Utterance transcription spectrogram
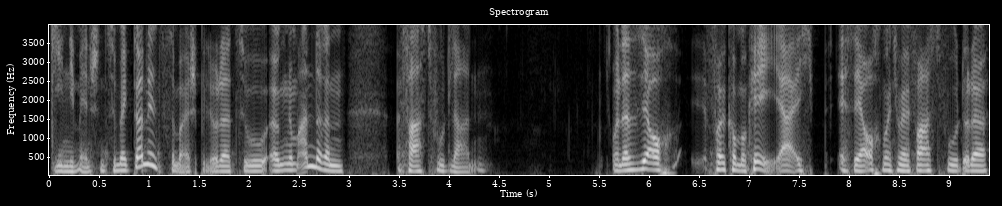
gehen die Menschen zu McDonalds zum Beispiel oder zu irgendeinem anderen Fastfood-Laden. Und das ist ja auch vollkommen okay. Ja, ich esse ja auch manchmal Fastfood oder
